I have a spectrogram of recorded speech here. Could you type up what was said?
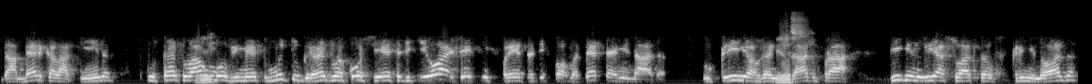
da América Latina. Portanto, há um movimento muito grande, uma consciência de que ou a gente enfrenta de forma determinada o crime organizado para diminuir a sua ação criminosa,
